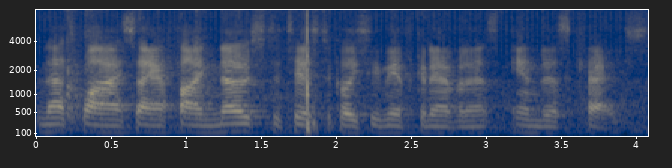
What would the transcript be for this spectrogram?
and that's why I say I find no statistically significant evidence in this case.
